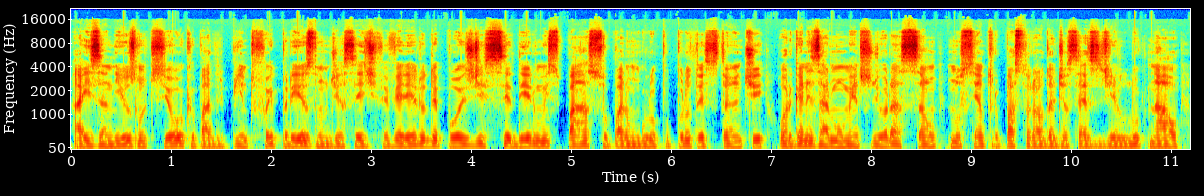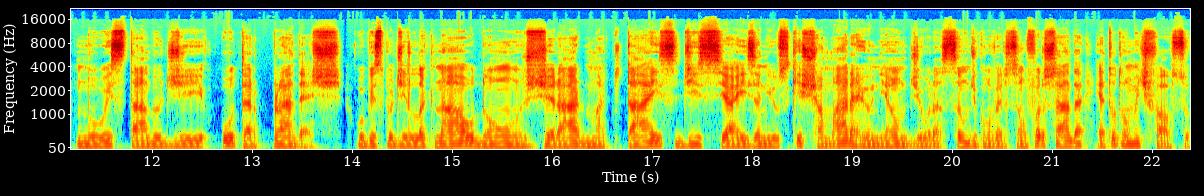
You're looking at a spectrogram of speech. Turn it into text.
A Isa News noticiou que o padre Pinto foi preso no dia 6 de fevereiro depois de ceder um espaço para um grupo protestante organizar momentos de oração no centro pastoral da diocese de Lucknow, no estado de Uttar Pradesh. O bispo de Lucknow, Dom Gerard Matais, disse à Isa News que chamar a reunião de oração de conversão forçada é totalmente falso.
